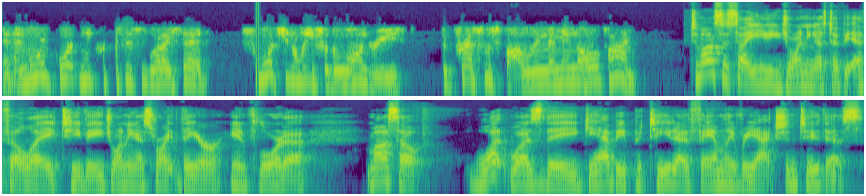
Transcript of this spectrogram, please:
And, and more importantly, Chris, this is what I said. Fortunately for the Laundries, the press was following them in the whole time. to Mahsa Saeedi joining us, WFLA TV, joining us right there in Florida. Mahsa, what was the Gabby Petito family reaction to this?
